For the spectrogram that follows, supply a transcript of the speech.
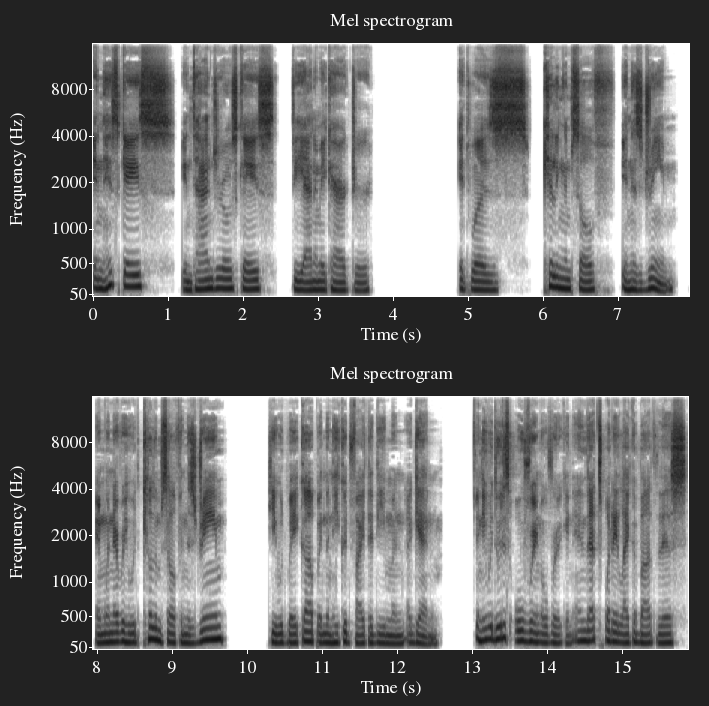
In his case, in Tanjiro's case, the anime character, it was killing himself in his dream. And whenever he would kill himself in his dream, he would wake up and then he could fight the demon again. And he would do this over and over again. And that's what I like about this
